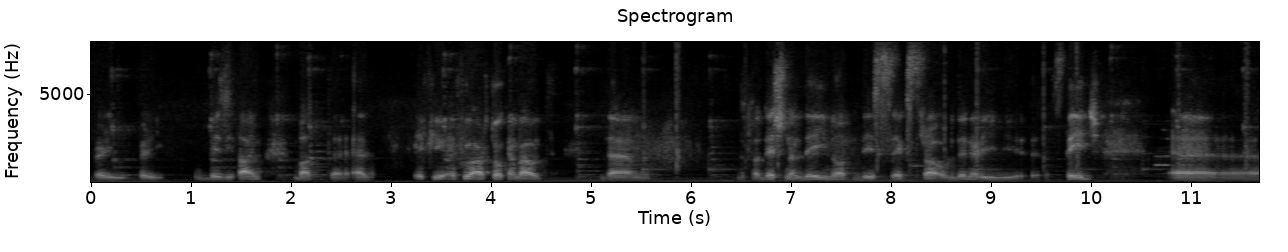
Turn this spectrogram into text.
very very busy time. But uh, if you if we are talking about the um, the traditional day, not this extraordinary uh, stage, Uh,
